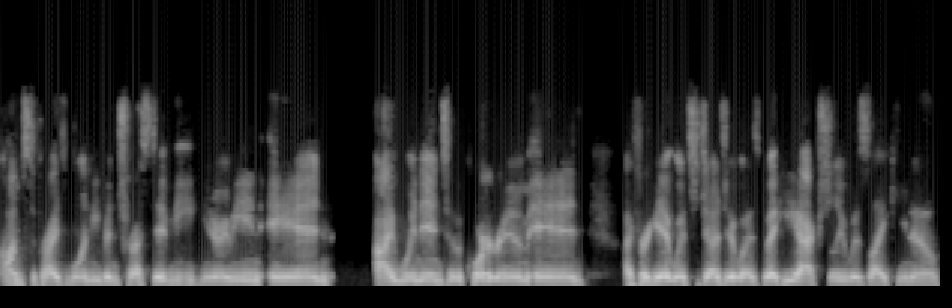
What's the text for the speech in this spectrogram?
I'm surprised one even trusted me, you know what I mean? And I went into the courtroom and I forget which judge it was, but he actually was like, you know,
